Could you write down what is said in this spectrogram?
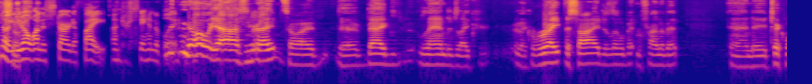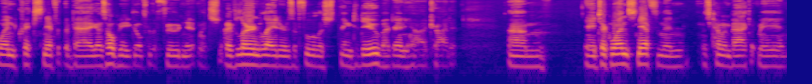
No, so, you don't want to start a fight, understandably. No, yeah, right. So I, the bag landed like like right beside, a little bit in front of it, and he took one quick sniff at the bag. I was hoping he'd go for the food in it, which I've learned later is a foolish thing to do, but anyhow, I tried it. Um, and he took one sniff and then was coming back at me. And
